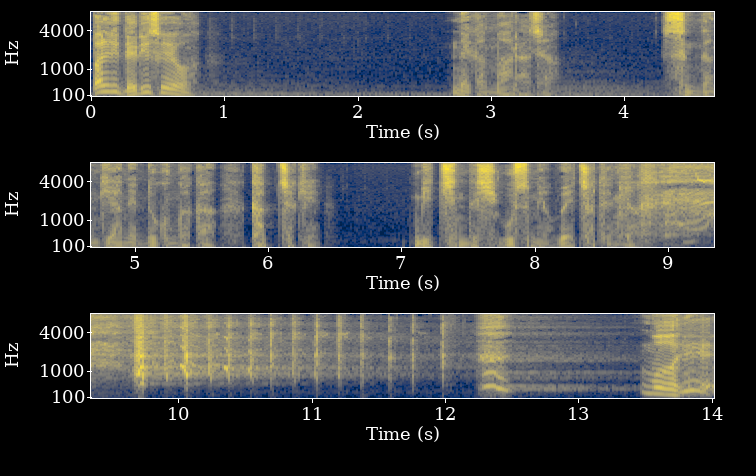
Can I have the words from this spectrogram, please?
빨리 내리세요. 내가 말하자 승강기 안에 누군가가 갑자기 미친 듯이 웃으며 외쳐댄다. 뭐해?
